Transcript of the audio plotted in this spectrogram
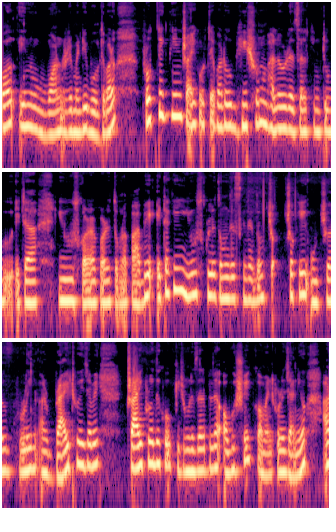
অল ইন ওয়ান রেমেডি বলতে পারো। প্রত্যেক দিন ট্রাই করতে পারো, ভীষণ ভালো রেজাল্ট কিন্তু এটা ইউজ করার পরে তোমরা পাবে। এটাকে ইউজ করলে তোমাদের স্কিন একদম চকচকে, উজ্জ্বল গ্লোয়িং আর ব্রাইট হয়ে যাবে। ট্রাই করে দেখো ক্রিম রেজাল্ট পেলে অবশ্যই কমেন্ট করে জানিও। আর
